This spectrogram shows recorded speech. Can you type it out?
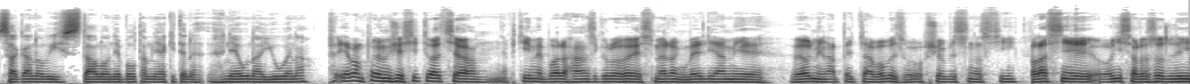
Saganovi stalo? Nebol tam nejaký ten hnev na Juena? Ja vám poviem, že situácia v týme Bora Hansgrohe smerom k médiám je veľmi napätá vôbec vo všeobecnosti. Vlastne oni sa rozhodli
